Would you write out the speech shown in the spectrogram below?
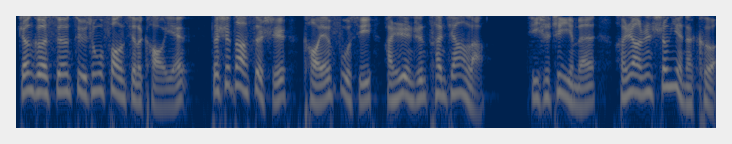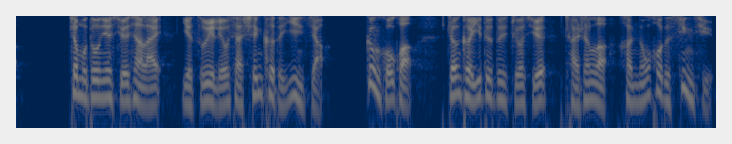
张克虽然最终放弃了考研。但是大四时考研复习还是认真参加了，即使这一门很让人生厌的课，这么多年学下来也足以留下深刻的印象。更何况张可一对对哲学产生了很浓厚的兴趣，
